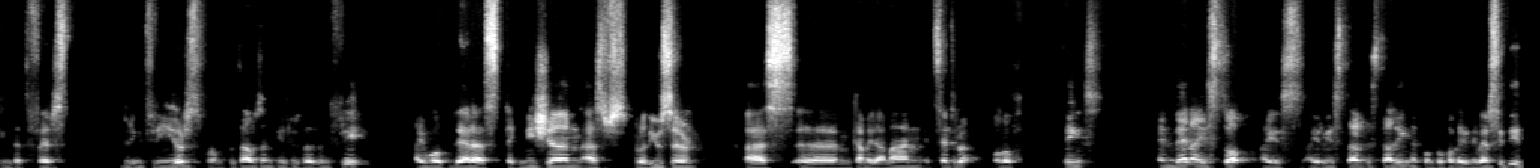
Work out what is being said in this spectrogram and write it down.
in that first, during three years, from 2000 till 2003. I worked there as technician, as producer, as um, cameraman, etc., all of things. And then I stopped. I, I restarted studying at Pompeu Fabra University,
